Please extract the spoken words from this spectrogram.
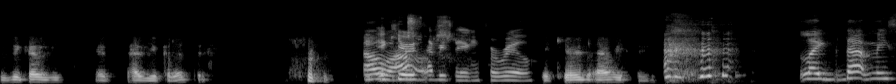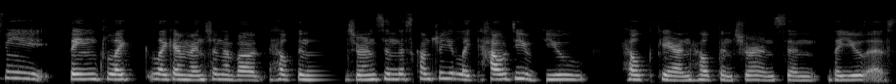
is because it has eucalyptus. oh, it wow. cures everything for real. It cures everything. like that makes me think like like I mentioned about health insurance in this country. Like how do you view healthcare and health insurance in the US?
